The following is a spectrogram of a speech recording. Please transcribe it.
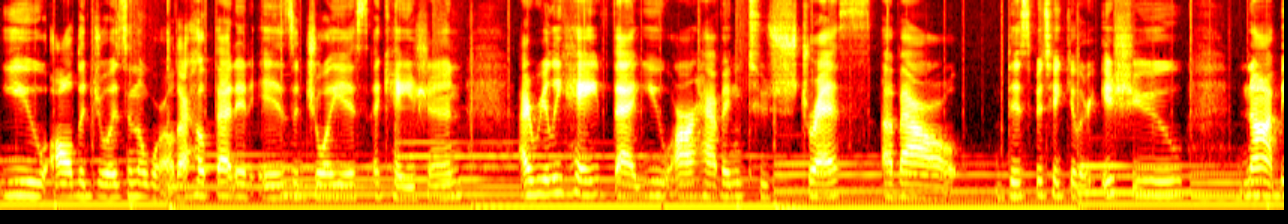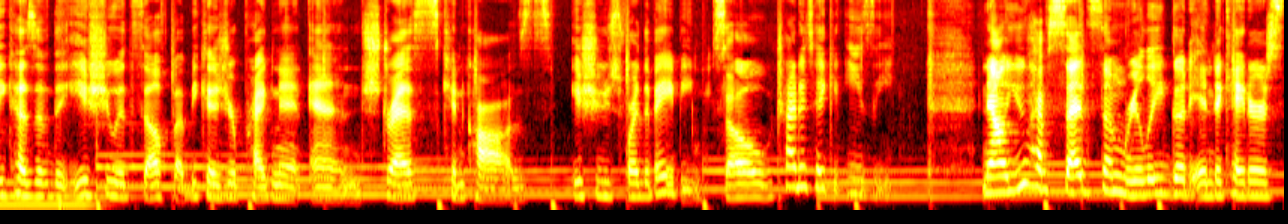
you all the joys in the world. I hope that it is a joyous occasion. I really hate that you are having to stress about this particular issue, not because of the issue itself, but because you're pregnant and stress can cause issues for the baby. So try to take it easy. Now, you have said some really good indicators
